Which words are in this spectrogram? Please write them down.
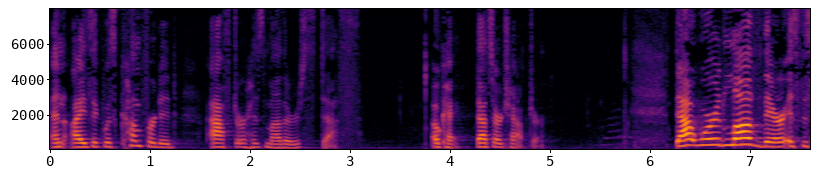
and Isaac was comforted after his mother's death. Okay, that's our chapter. That word love there is the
